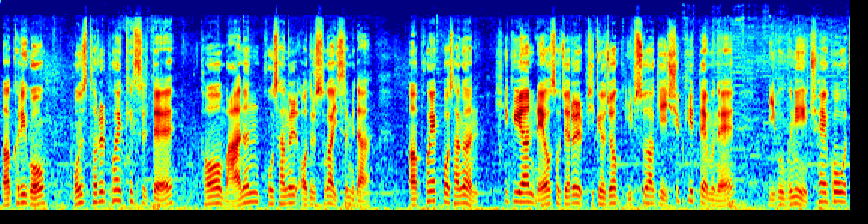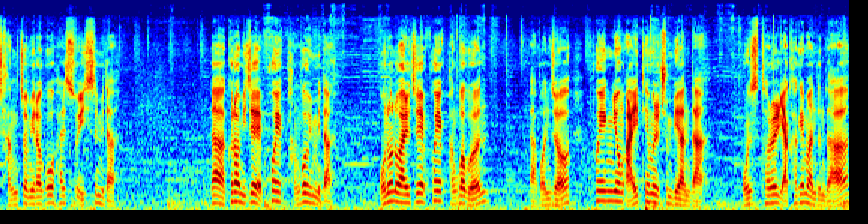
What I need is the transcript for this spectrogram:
어, 그리고 몬스터를 포획했을 때 더 많은 보상을 얻을 수가 있습니다. 어, 포획 보상은 희귀한 레어 소재를 비교적 입수하기 쉽기 때문에 이 부분이 최고 장점이라고 할 수 있습니다. 자, 그럼 이제 포획 방법입니다. 모넌 와일즈의 포획 방법은 자, 먼저 포획용 아이템을 준비한다. 몬스터를 약하게 만든다.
